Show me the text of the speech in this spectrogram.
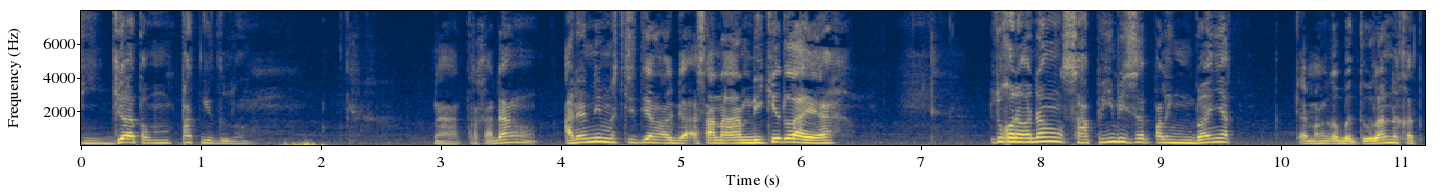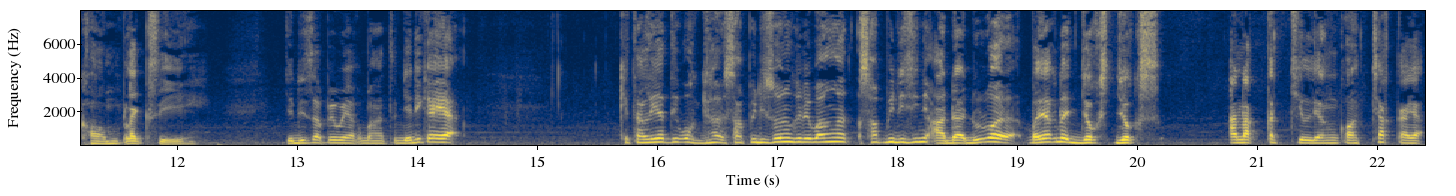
tiga atau empat gitu loh. Nah terkadang ada nih masjid yang agak sanaan dikit lah ya. Itu kadang-kadang sapinya bisa paling banyak. Emang kebetulan dekat kompleks sih. Jadi sapi banyak banget tuh. Jadi kayak kita lihat nih wah gila sapi di sana gede banget. Sapi di sini ada. Dulu banyak deh jokes jokes anak kecil yang kocak kayak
